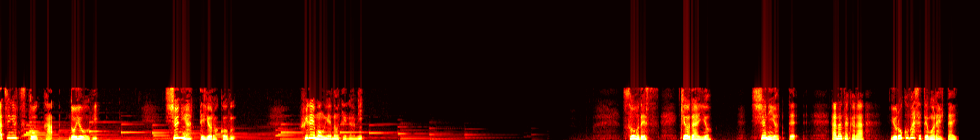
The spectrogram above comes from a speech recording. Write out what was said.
8月10日土曜日、主にあって喜ぶ、フィレモンへの手紙。そうです、兄弟よ。主によって、あなたから喜ばせてもらいたい。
